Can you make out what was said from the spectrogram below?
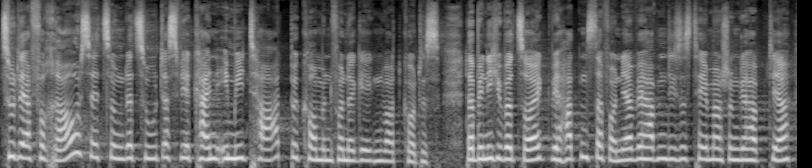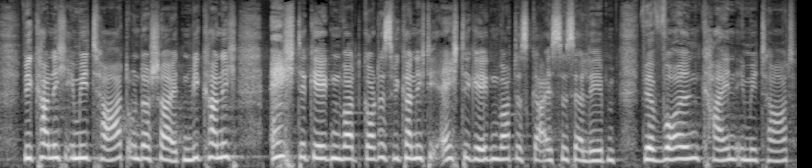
zu der Voraussetzung dazu, dass wir kein Imitat bekommen von der Gegenwart Gottes. Da bin ich überzeugt. Wir hatten es davon. Ja, wir haben dieses Thema schon gehabt. Ja, wie kann ich Imitat unterscheiden? Wie kann ich echte Gegenwart Gottes? Wie kann ich die echte Gegenwart des Geistes erleben? Wir wollen kein Imitat.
